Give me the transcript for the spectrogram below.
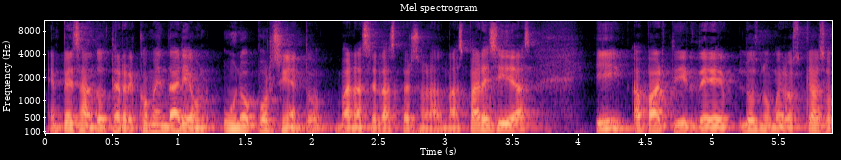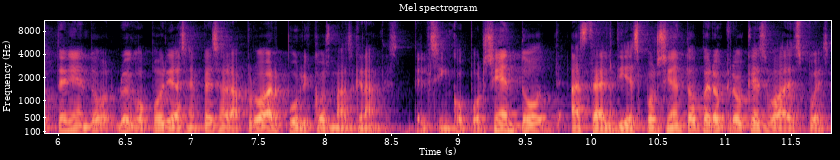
empezando te recomendaría un 1%, van a ser las personas más parecidas y a partir de los números que vas obteniendo, luego podrías empezar a probar públicos más grandes, del 5% hasta el 10%, pero creo que eso va después.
